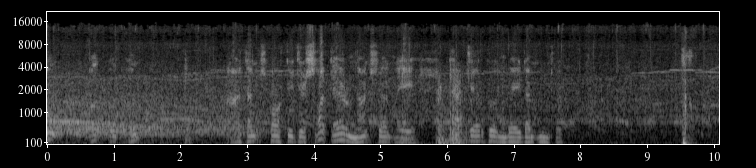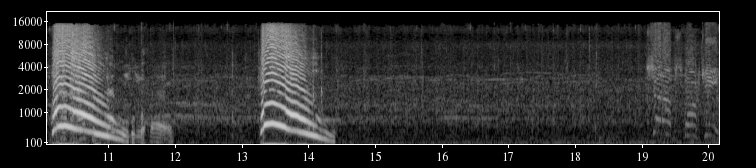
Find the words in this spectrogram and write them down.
Oh, oh, oh, I think Sparky just slipped there and accidentally kicked Jerico in the way he didn't mean to. Definitely. Woo! Shut up, Sparky!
